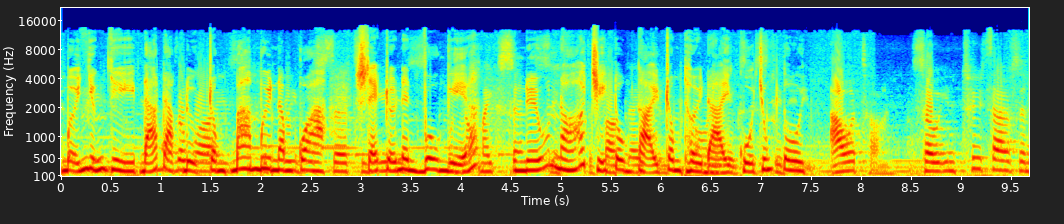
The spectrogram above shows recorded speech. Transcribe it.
Bởi những gì đã đạt được trong 30 năm qua sẽ trở nên vô nghĩa nếu nó chỉ tồn tại trong thời đại của chúng tôi. Our time. So in 2000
